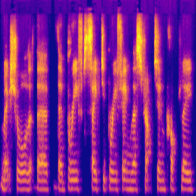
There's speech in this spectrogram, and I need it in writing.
make sure that they're they're briefed, safety briefing, they're strapped in properly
